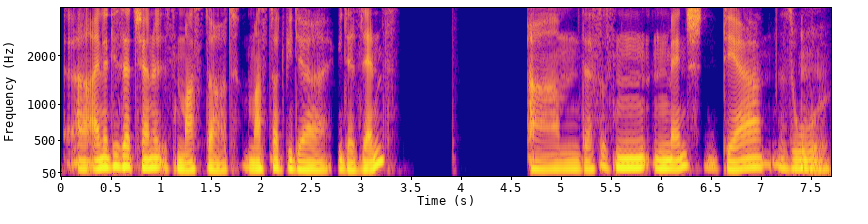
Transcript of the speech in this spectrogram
Äh, einer dieser Channel ist Mustard. Mustard wie der, wie der Senf. Ähm, das ist ein, ein Mensch, der so Mhm.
